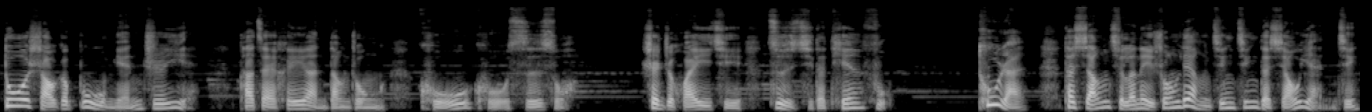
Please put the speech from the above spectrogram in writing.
多少个不眠之夜，他在黑暗当中苦苦思索，甚至怀疑起自己的天赋。突然，他想起了那双亮晶晶的小眼睛，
